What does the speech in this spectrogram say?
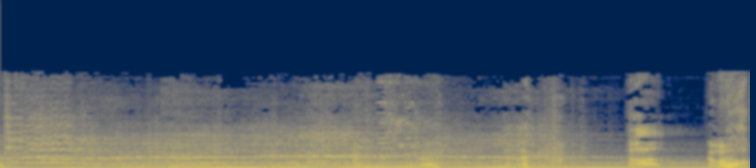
Ugh. Oh!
